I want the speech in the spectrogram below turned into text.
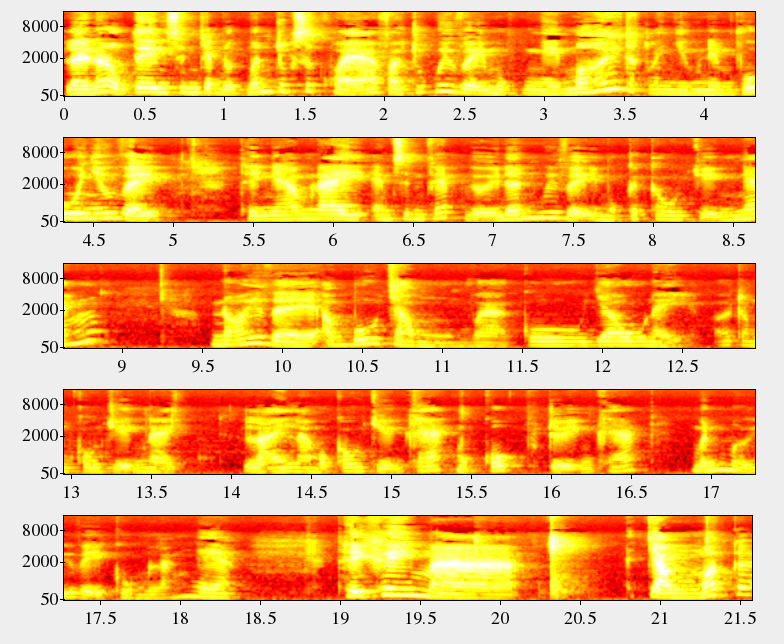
Lời nói đầu tiên xin chào được mến chúc sức khỏe và chúc quý vị một ngày mới thật là nhiều niềm vui nha quý vị. Thì ngày hôm nay em xin phép gửi đến quý vị một cái câu chuyện ngắn Nói về ông bố chồng và cô dâu này ở trong câu chuyện này. Lại là một câu chuyện khác, một cốt truyện khác. Mến mời quý vị cùng lắng nghe. Thì khi mà chồng mất á,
